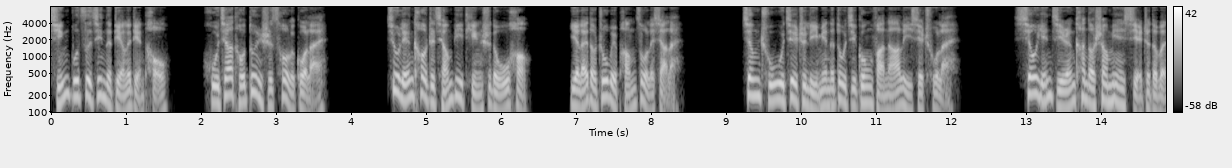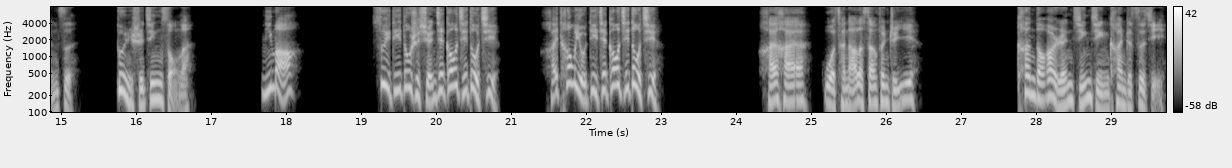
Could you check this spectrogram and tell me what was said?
情不自禁的点了点头，虎家头顿时凑了过来，就连靠着墙壁挺尸的吴昊也来到桌位旁坐了下来，将储物戒指里面的斗技功法拿了一些出来。萧炎几人看到上面写着的文字，顿时惊悚了：“尼玛，最低都是玄阶高级斗技，还他妈有地阶高级斗技！还还，我才拿了三分之一。”看到二人紧紧看着自己。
